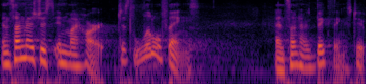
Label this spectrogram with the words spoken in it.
and sometimes just in my heart. Just little things. And sometimes big things too.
